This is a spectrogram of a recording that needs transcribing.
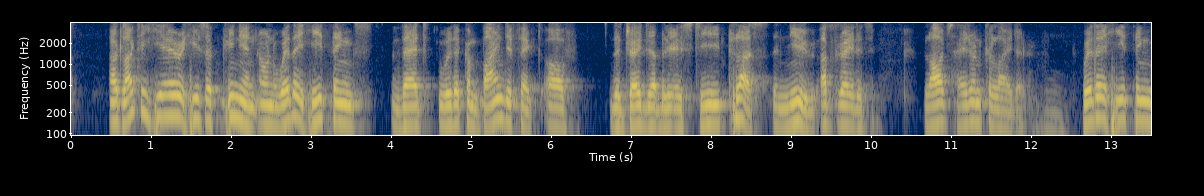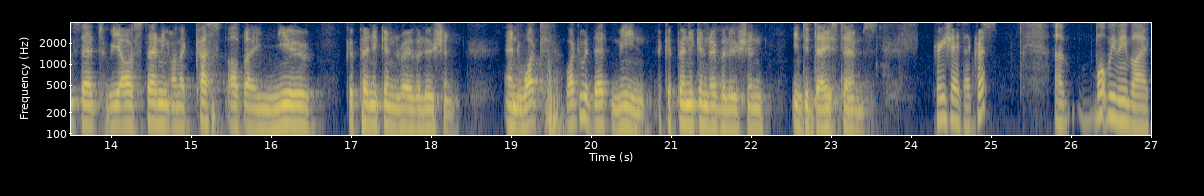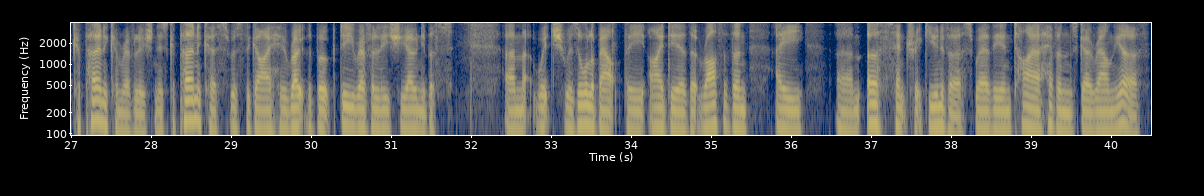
I would like to hear his opinion on whether he thinks that with a combined effect of the JWST plus the new upgraded Large Hadron Collider, mm. whether he thinks that we are standing on the cusp of a new Copernican revolution. And what, what would that mean, a Copernican revolution in today's terms? Appreciate that, Chris. Uh, what we mean by a Copernican revolution is Copernicus was the guy who wrote the book De Revolutionibus, um, which was all about the idea that rather than a um, Earth-centric universe where the entire heavens go round the Earth,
